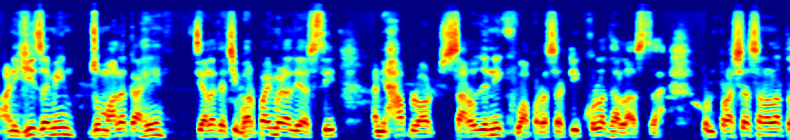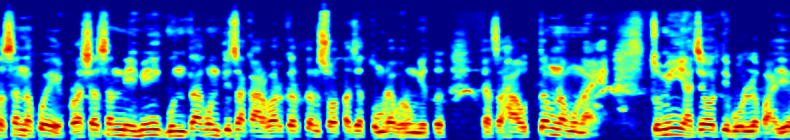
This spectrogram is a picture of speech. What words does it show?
आणि ही जमीन जो मालक आहे त्याला त्याची भरपाई मिळाली असती आणि हा प्लॉट सार्वजनिक वापरासाठी खुला झाला असता. पण प्रशासनाला तसं नकोय. प्रशासन नेहमी गुंतागुंतीचा कारभार करतं आणि स्वतःच्या तुंबड्या भरून घेतं. त्याचा हा उत्तम नमुना आहे. तुम्ही ह्याच्यावरती बोललं पाहिजे.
